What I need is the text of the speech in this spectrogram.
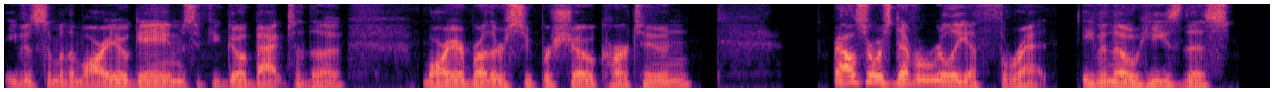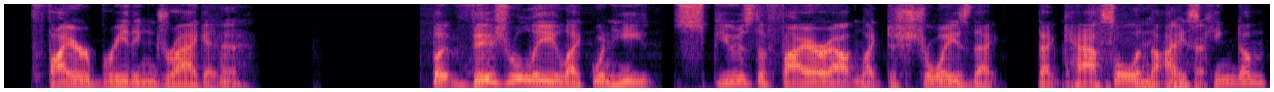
even some of the Mario games. If you go back to the Mario Brothers Super Show cartoon, Bowser was never really a threat, even though he's this fire breathing dragon. but visually, like when he spews the fire out and like destroys that that castle in the Ice Kingdom,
